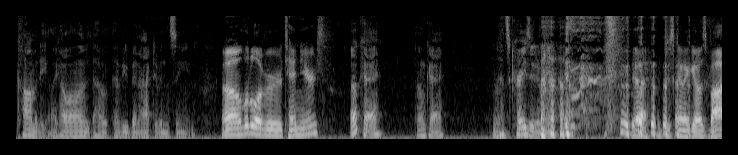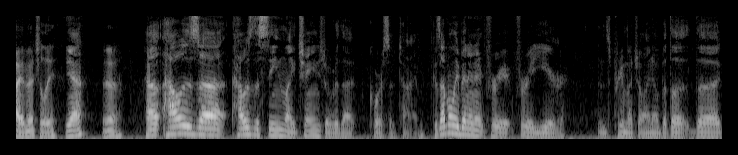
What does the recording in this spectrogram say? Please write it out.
comedy? Like how long have you been active in the scene? Uh, a little over ten years. Okay. Okay. That's crazy to me. yeah, it just kind of goes by eventually. yeah. Yeah. How how is uh how has the scene like changed over that course of time? Because I've only been in it for for a year, and it's pretty much all I know. But the the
